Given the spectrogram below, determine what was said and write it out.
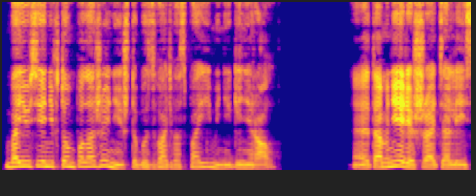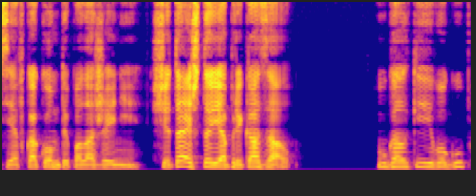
«Боюсь, я не в том положении, чтобы звать вас по имени, генерал». «Это мне решать, Алисия, в каком ты положении. Считай, что я приказал». Уголки его губ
